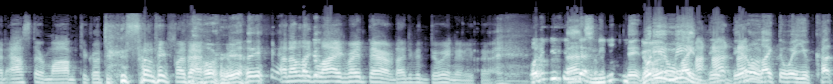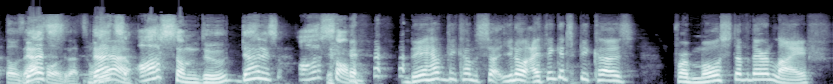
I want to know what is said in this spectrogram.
and ask their mom to go do something for them. Oh, really? And I'm like lying right there. I'm not even doing anything. What do you think That's- that means? They, What do you mean? Like, they I- I- they I don't, don't- like the way you cut those That's apples. That's that's Yeah. awesome, dude. That is awesome. They have become so. You know, I think it's because for most of their life,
